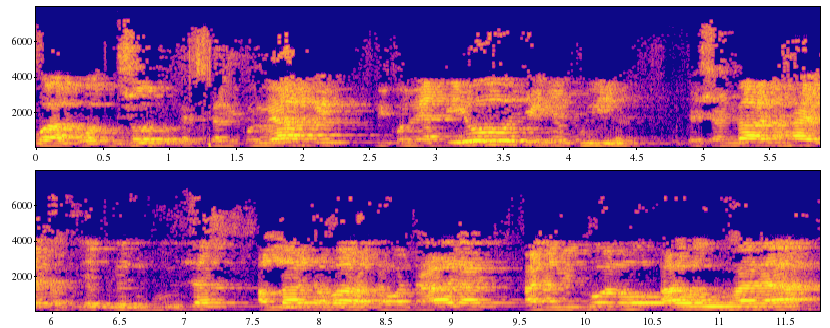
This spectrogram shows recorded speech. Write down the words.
Wa, wa kushoto. Katika mikono yake mikono yake yote ni ya kulia. Utashangaa na haya tutakuja kuyazungumza. Allah tabaraka wa taala ana mikono au hana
